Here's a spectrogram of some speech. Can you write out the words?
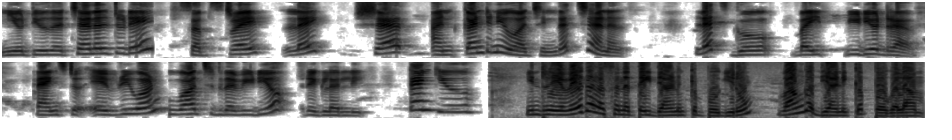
new to the channel today, subscribe, like, share and continue watching the channel. Let's go by video draft. Thanks to everyone who watched the video regularly. Thank you இன்றைய வேத வசனத்தை தியானிக்கப் போகிறோம். வாங்க தியானிக்கப் போகலாம்.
